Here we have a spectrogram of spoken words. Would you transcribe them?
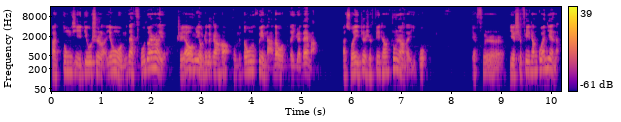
啊东西丢失了，因为我们在服务端上有，只要我们有这个账号，我们都会拿到我们的源代码。啊，所以这是非常重要的一步，也是也是非常关键的，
